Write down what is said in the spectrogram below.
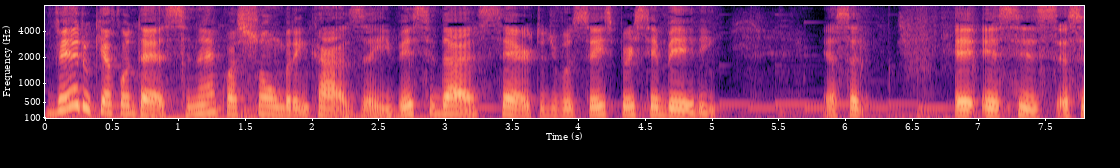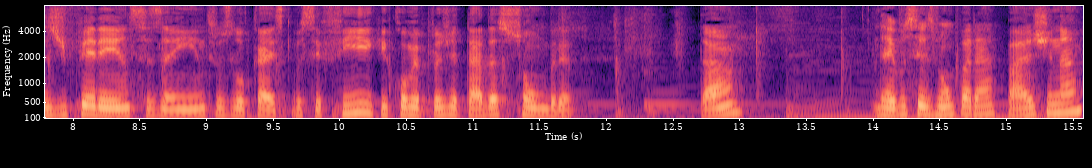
ver o que acontece né, com a sombra em casa e ver se dá certo de vocês perceberem essa, é, esses, essas diferenças aí entre os locais que você fica e como é projetada a sombra, tá? Daí vocês vão para a página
